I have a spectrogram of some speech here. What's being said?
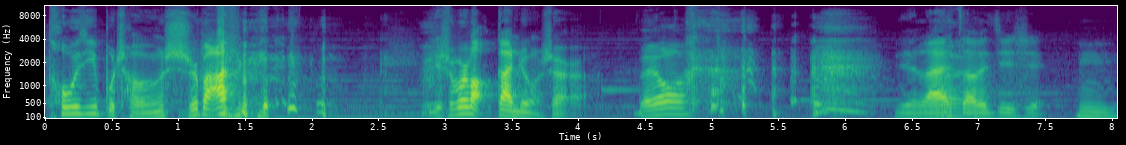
偷鸡不成蚀把米。你是不是老干这种事儿啊？没有啊，你来，哎咱们继续。嗯，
